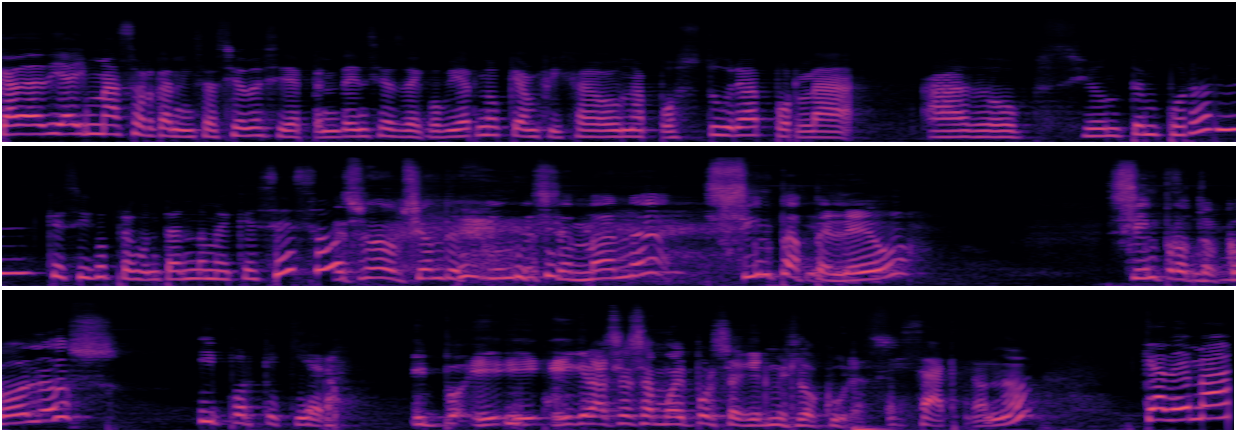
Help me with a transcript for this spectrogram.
Cada día hay más organizaciones y dependencias de gobierno que han fijado una postura por la adopción temporal, que sigo preguntándome qué es eso. Es una opción de fin de semana sin papeleo, sin protocolos. Y porque quiero. Y- y- y gracias, Samuel, por seguir mis locuras. Exacto, ¿no? Que además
